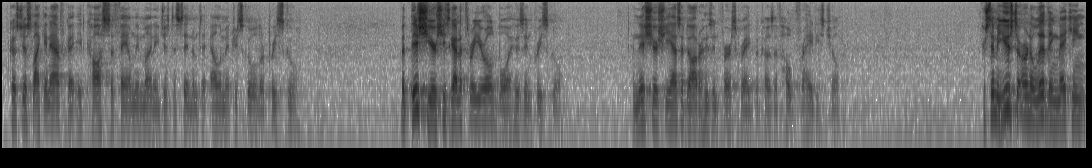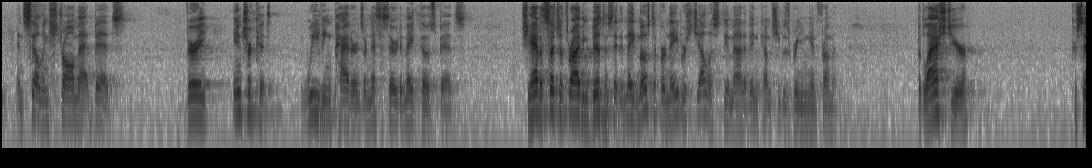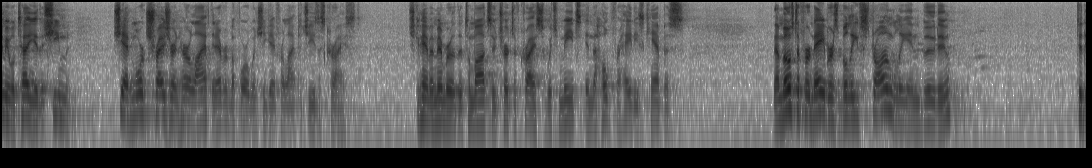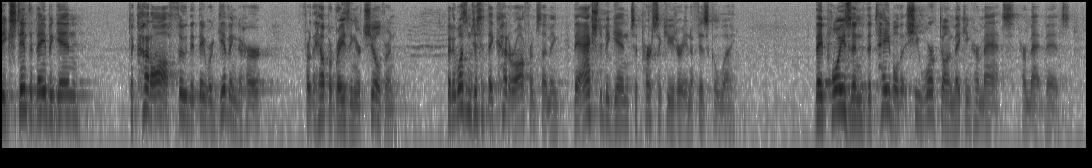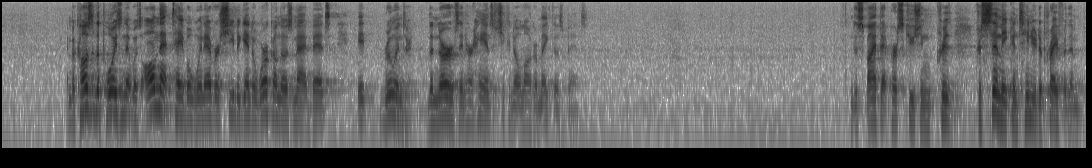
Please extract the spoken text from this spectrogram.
Because just like in Africa, it costs a family money just to send them to elementary school or preschool. But this year, she's got a three year old boy who's in preschool. And this year, she has a daughter who's in first grade because of Hope for Haiti's Children. Kissimmee used to earn a living making and selling straw mat beds. Very intricate weaving patterns are necessary to make those beds. She had a, such a thriving business that it made most of her neighbors jealous the amount of income she was bringing in from it. But last year, Kissimmee will tell you that she, she had more treasure in her life than ever before when she gave her life to Jesus Christ. She became a member of the Tomatsu Church of Christ, which meets in the Hope for Haiti's campus now, most of her neighbors believe strongly in voodoo to the extent that they begin to cut off food that they were giving to her for the help of raising her children. But it wasn't just that they cut her off from something, they actually began to persecute her in a physical way. They poisoned the table that she worked on making her mats, her mat beds. And because of the poison that was on that table whenever she began to work on those mat beds, it ruined the nerves in her hands that she could no longer make those beds. Despite that persecution, Kissimmee continued to pray for them.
